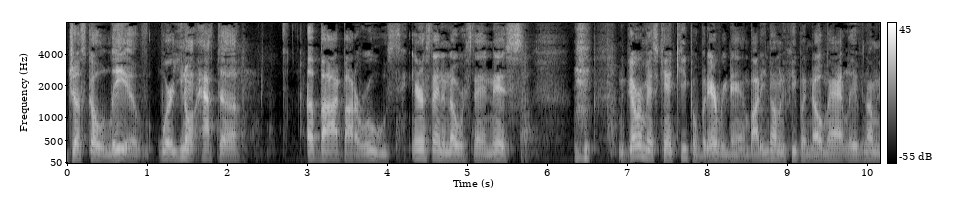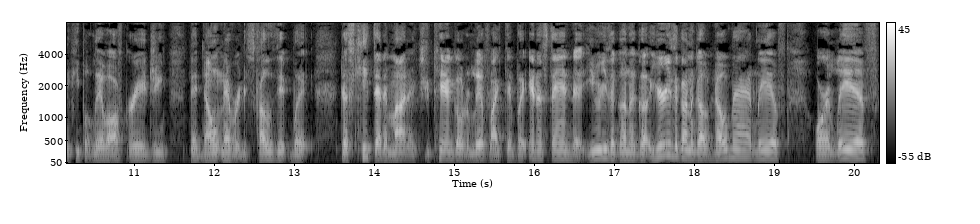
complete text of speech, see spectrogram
Just go live where you don't have to abide by the rules. Understand and understand this. the governments can't keep up with every damn body. You know how many people nomad live? You know how many people live off grid G that don't never disclose it? But just keep that in mind that you can't go to live like that. But understand that you're either gonna go you're either gonna go nomad live or live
